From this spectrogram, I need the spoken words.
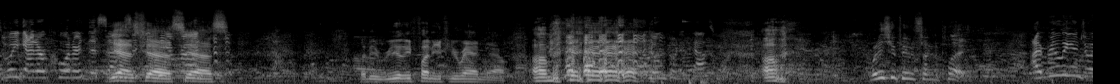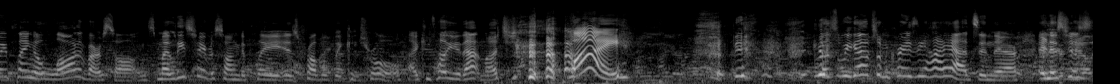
So we got her cornered this time. Yes, yes, yes. That'd be really funny if you ran now. Um, Don't put it past what is your favorite song to play? I really enjoy playing a lot of our songs. My least favorite song to play is probably Control. I can tell you that much. Why? Because we got some crazy hi-hats in there. And it's just,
